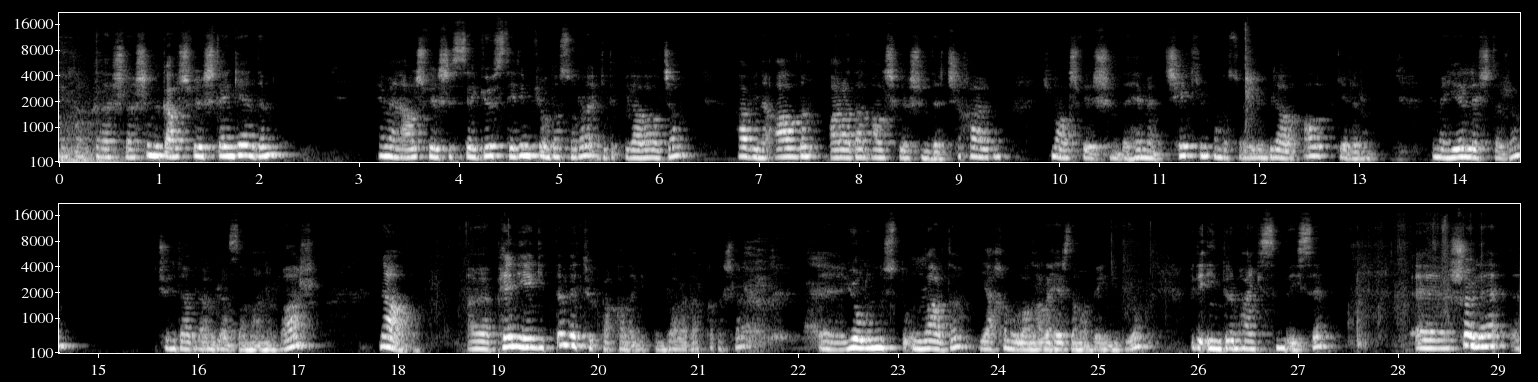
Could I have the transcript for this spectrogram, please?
Evet arkadaşlar şimdi alışverişten geldim. Hemen alışverişi size göstereyim ki ondan sonra gidip Bilal alacağım. Havini aldım. Aradan alışverişimi de çıkardım. Şimdi alışverişimi de hemen çekeyim. Ondan sonra gidip Bilal'ı alıp gelirim. Hemen yerleştiririm. Çünkü daha biraz zamanı var. Ne aldım? Ee, Penny'e gittim ve Türk Bakkal'a gittim bu arada arkadaşlar. Ee, yolun üstü onlardı. Yakın olanlara her zaman ben gidiyorum. Bir de indirim hangisindeyse. Ee, şöyle e,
